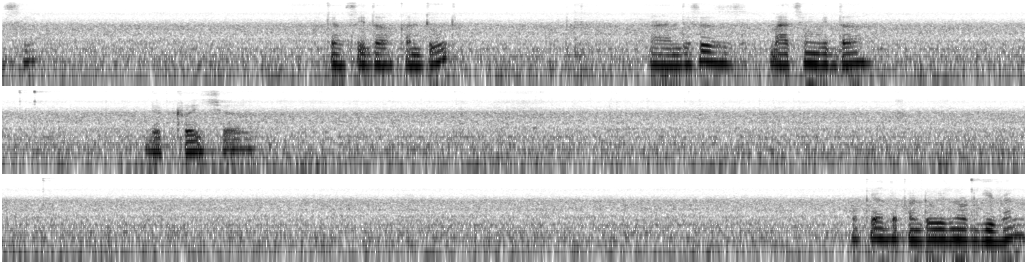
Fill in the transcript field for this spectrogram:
See? You can see the contour. And this is matching with the literature okay the contour is not given.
